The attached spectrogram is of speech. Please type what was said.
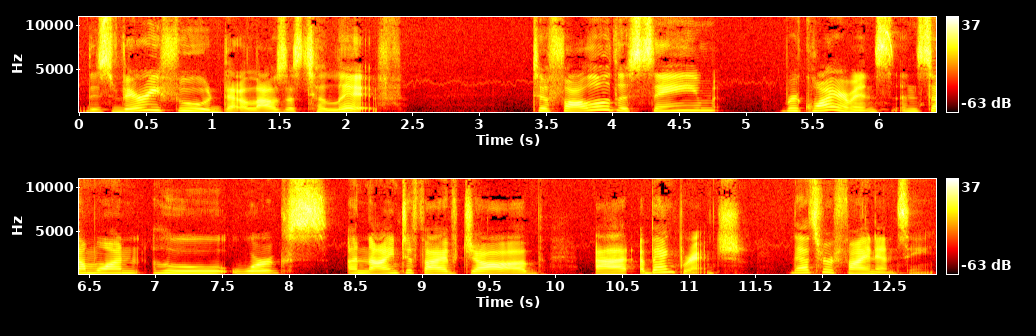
this very food that allows us to live to follow the same requirements in someone who works a nine to five job at a bank branch. That's for financing.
